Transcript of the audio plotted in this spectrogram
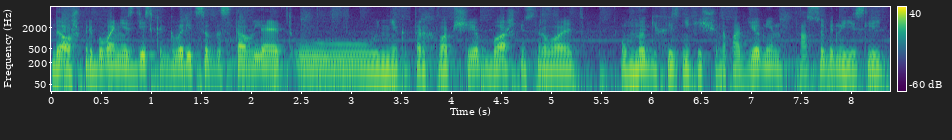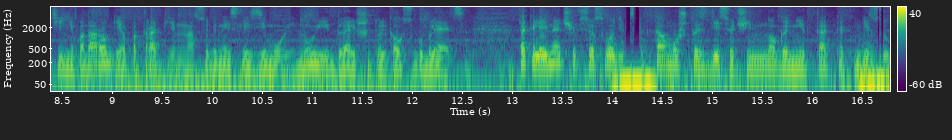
Да уж, пребывание здесь, как говорится, доставляет у некоторых вообще башню срывает. У многих из них еще на подъеме, особенно если идти не по дороге, а по тропе, особенно если зимой, ну и дальше только усугубляется. Так или иначе, все сводится к тому, что здесь очень много не так, как внизу.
